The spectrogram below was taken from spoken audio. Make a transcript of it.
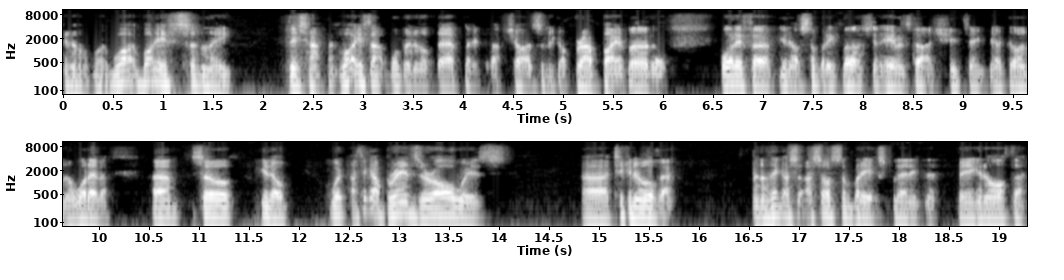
You know, what what, if suddenly this happened? What if that woman up there playing with that child suddenly got grabbed by a man? Or what if, uh, you know, somebody marched in here and started shooting a gun or whatever? Um, so, you know, I think our brains are always uh, ticking over. And I think I saw somebody explaining that being an author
